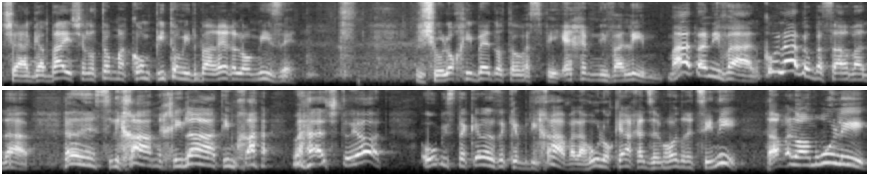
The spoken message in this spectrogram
שהגבאי של אותו מקום פתאום מתברר לו מי זה. שהוא לא כיבד אותו מספיק, איך הם נבהלים. מה אתה נבהל? כולנו בשר ודם. אה, סליחה, מחילה, תמחה, מה השטויות? הוא מסתכל על זה כבדיחה, אבל ההוא לוקח את זה מאוד רציני. למה לא אמרו לי?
